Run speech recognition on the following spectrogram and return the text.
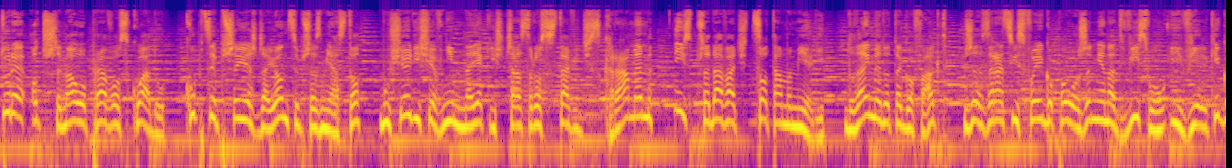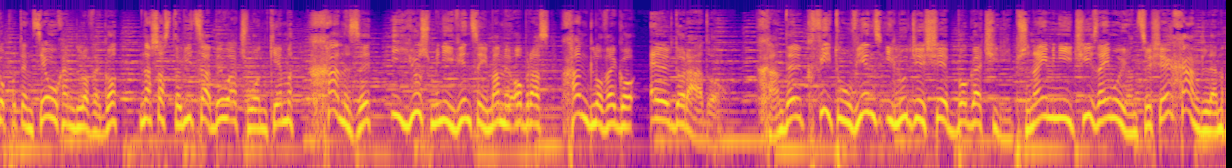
które otrzymało prawo składu. Kupcy przejeżdżający przez miasto musieli się w nim na jakiś czas rozstawić z kramem i sprzedawać co tam mieli. Dodajmy do tego fakt, że z racji swojego położenia nad Wisłą i wielkiego potencjału handlowego, nasza stolica była członkiem Hanzy i już mniej więcej mamy obraz handlowego Eldorado. Handel kwitł więc i ludzie się bogacili, przynajmniej ci zajmujący się handlem.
